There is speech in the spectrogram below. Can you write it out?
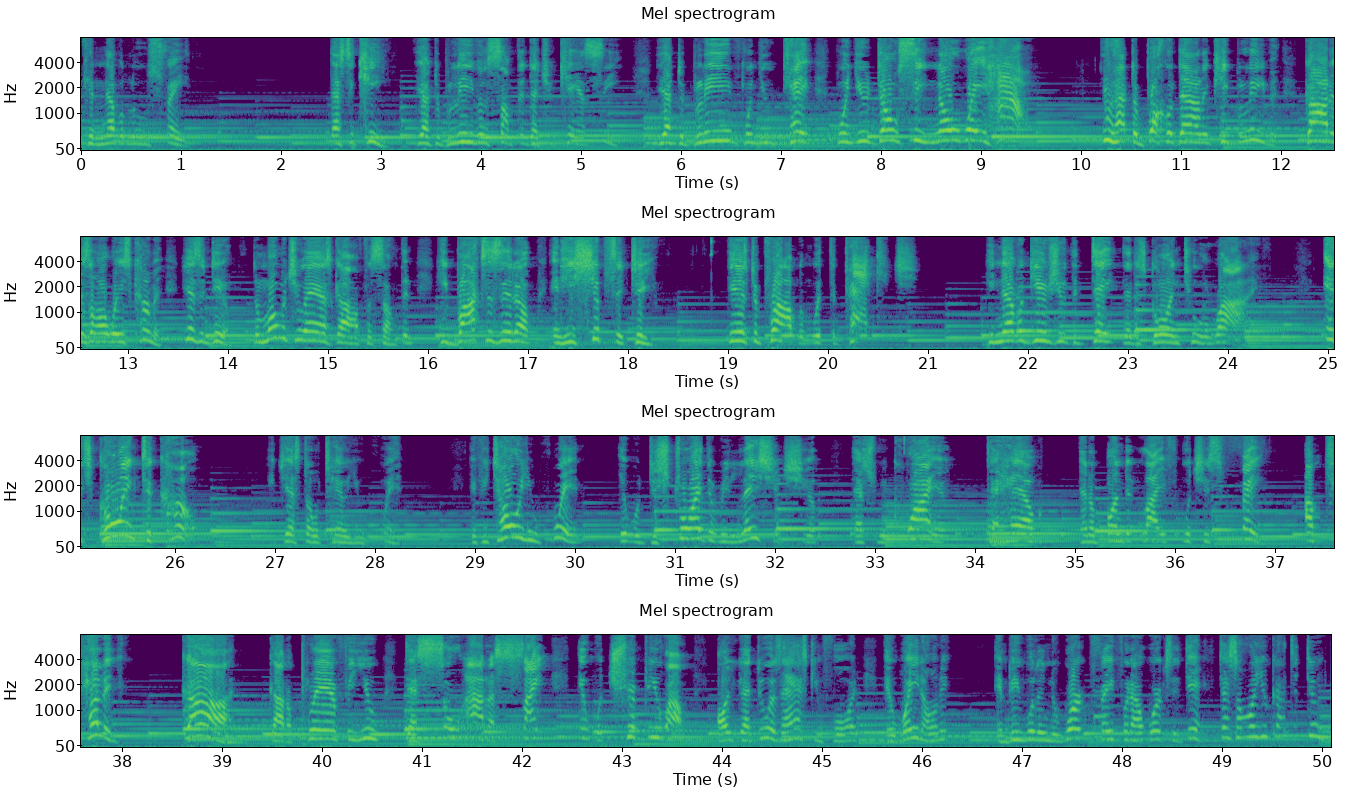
can never lose faith. That's the key. You have to believe in something that you can't see. You have to believe when you can't, when you don't see no way how. You have to buckle down and keep believing. God is always coming. Here's the deal. The moment you ask God for something, he boxes it up and he ships it to you. Here's the problem with the package. He never gives you the date that it's going to arrive. It's going to come. He just don't tell you when. If he told you when, it would destroy the relationship that's required to have an abundant life, which is faith. I'm telling you, God got a plan for you that's so out of sight, it will trip you out. All you got to do is ask Him for it and wait on it and be willing to work. Faith without works is dead. That's all you got to do.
